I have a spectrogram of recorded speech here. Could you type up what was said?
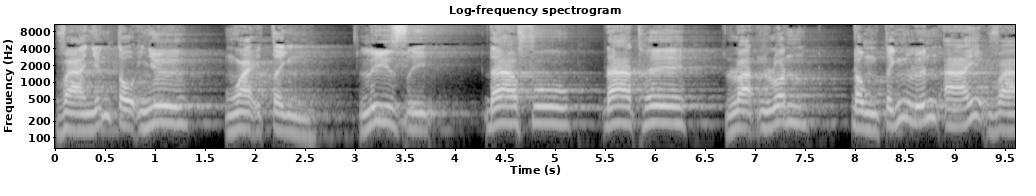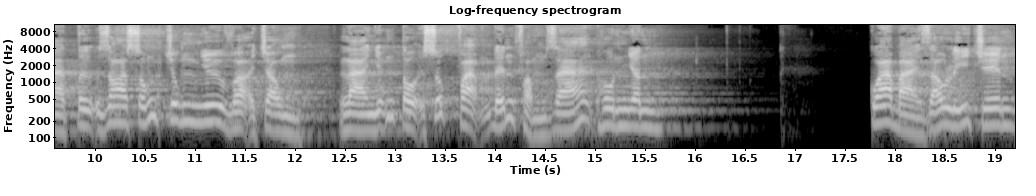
Và những tội như ngoại tình, ly dị, đa phu, đa thê, loạn luân, đồng tính luyến ái và tự do sống chung như vợ chồng là những tội xúc phạm đến phẩm giá hôn nhân. Qua bài giáo lý trên,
